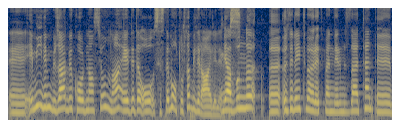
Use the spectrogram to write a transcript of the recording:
E, eminim güzel bir koordinasyonla evde de o sistemi oturtabilir ailelerimiz. Ya bunu e, özel eğitim öğretmenlerimiz zaten e,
